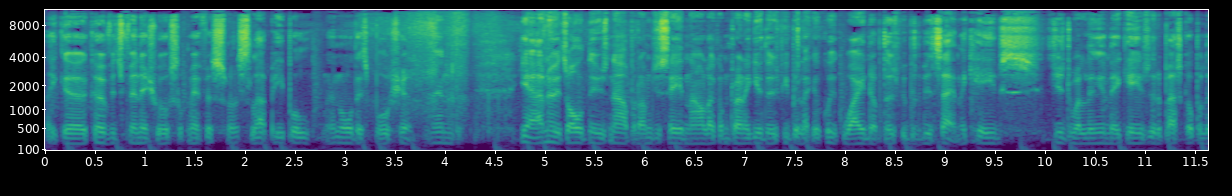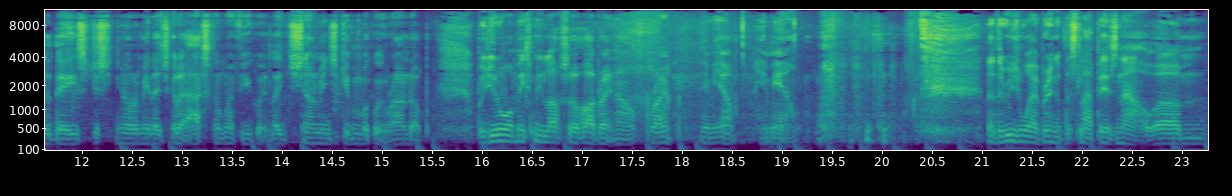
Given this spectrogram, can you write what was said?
Like uh, COVID's finished. Will Smith has slapped people and all this bullshit. And yeah, I know it's old news now now, but I'm just saying now, like I'm trying to give those people like a quick wind up. Those people have been sat in the caves, just dwelling in their caves for the past couple of days. Just you know what I mean. I just gotta ask them a few quick, like you know what I mean. Just give them a quick roundup. But you know what makes me laugh so hard right now, right? Hear me out. Hear me out. now the reason why I bring up the slap is now. Um,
